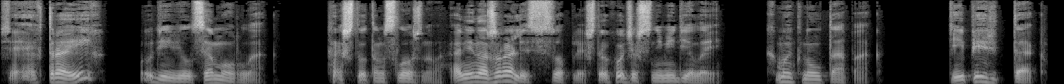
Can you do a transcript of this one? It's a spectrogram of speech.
«Всех троих?» — удивился Мурлак. «А что там сложного? Они нажрались в сопли. Что хочешь с ними делай», — хмыкнул Тапок. «Теперь так.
